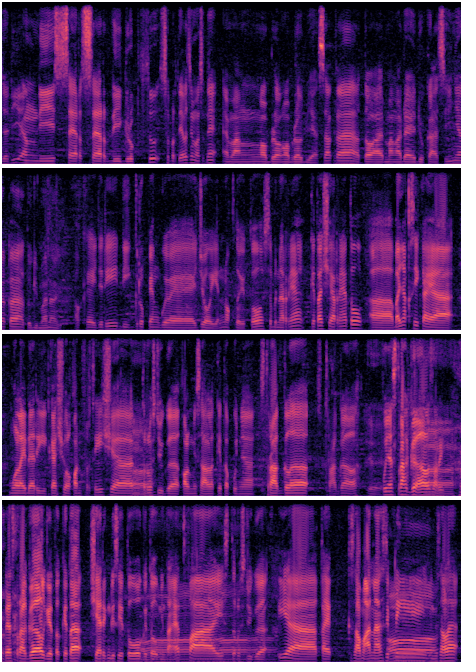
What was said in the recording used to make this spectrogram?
Jadi yang di share-share di grup tuh seperti apa sih maksudnya? Emang ngobrol-ngobrol biasa kah atau emang ada edukasinya kah atau gimana gitu? Oke, jadi di grup yang gue join waktu itu sebenarnya kita share-nya tuh uh, banyak sih kayak mulai dari casual conversation, Ah. terus juga kalau misalnya kita punya struggle, struggle, Iya. punya struggle, sorry, Ah. punya struggle gitu, kita sharing di situ gitu, minta Oh. advice, terus juga iya kayak kesamaan nasib nih, Oh. misalnya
